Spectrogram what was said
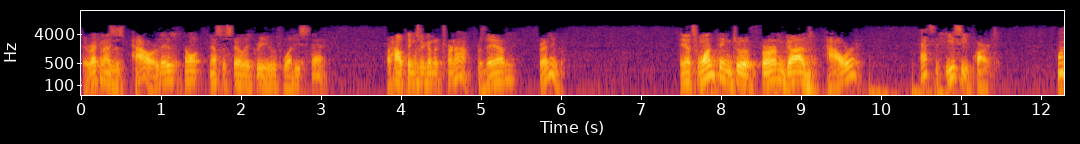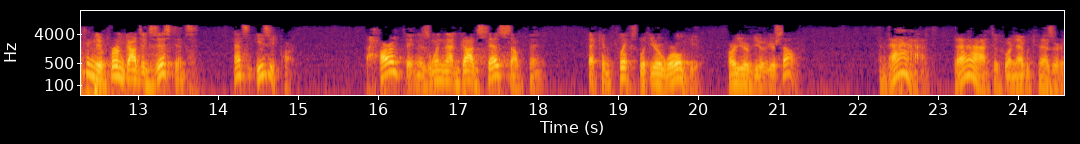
They recognize his power. They just don't necessarily agree with what he said or how things are going to turn out for them, for anybody. And it's one thing to affirm God's power. That's the easy part. One thing to affirm God's existence. That's the easy part. The hard thing is when that God says something that conflicts with your worldview or your view of yourself. And that, that is where Nebuchadnezzar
